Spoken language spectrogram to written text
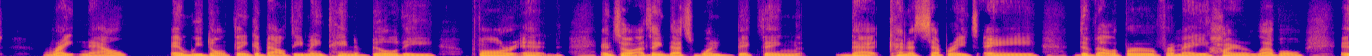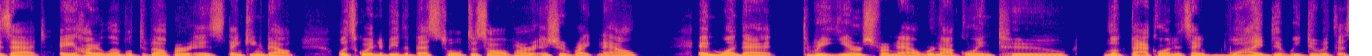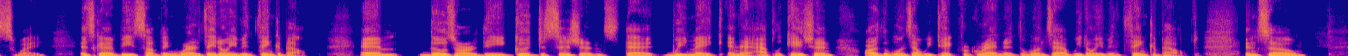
right now and we don't think about the maintainability far end. And so I Mhm. think that's one big thing that kind of separates a developer from a higher level is that a higher level developer is thinking about what's going to be the best tool to solve our issue right now and one that three years from now we're not going to look back on and say why did we do it this way? It's going to be something where they don't even think about. And those are the good decisions that we make in an application are the ones that we take for granted the ones that we don't even think about. And so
